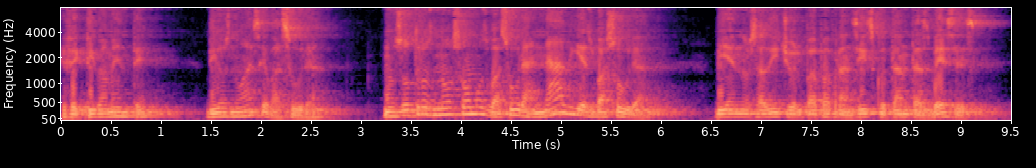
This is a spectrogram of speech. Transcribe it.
Efectivamente, Dios no hace basura. Nosotros no somos basura, nadie es basura. Bien nos ha dicho el Papa Francisco tantas veces,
